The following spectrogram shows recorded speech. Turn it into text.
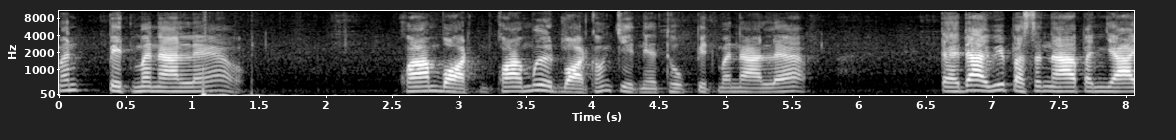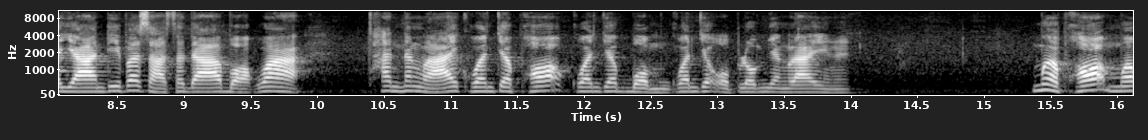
มันปิดมานานแล้ว ความบอดความมืดบอดของจิตเนี่ยถูกปิดมานานแล้ว แต่ได้วิปัสนาปัญญายาณที่พระศาสดาบอกว่าท่านทั้งหลายควรจะเพาะควรจะบ่ม ควรจะอบรมอย่างไรอย่างไงเมื่อเพาะมา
